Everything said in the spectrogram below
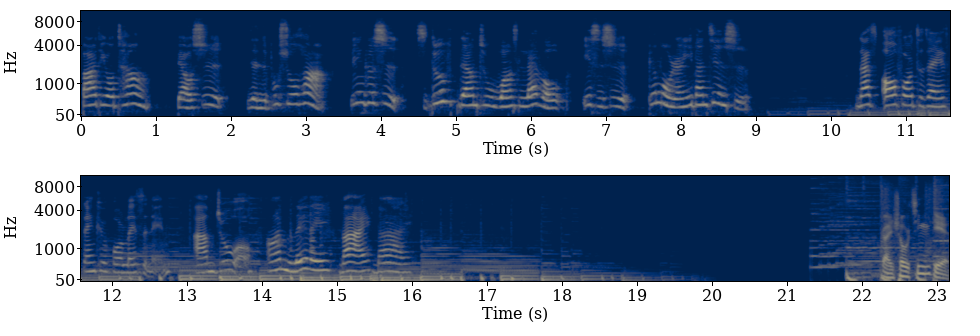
bite your tongue，表示 忍着不说话；另一个是 stoop down to one's level，意思是跟某人一般见识。 That's all for today. Thank you for listening. I'm Jewel. I'm Lily. Bye. Bye. 感受经典，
